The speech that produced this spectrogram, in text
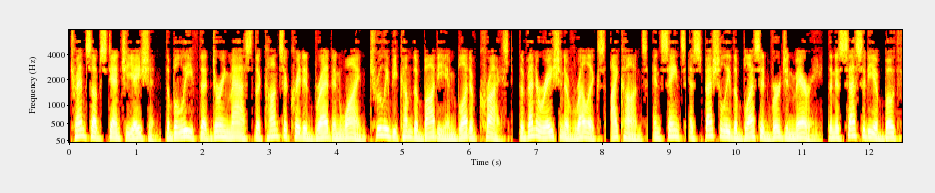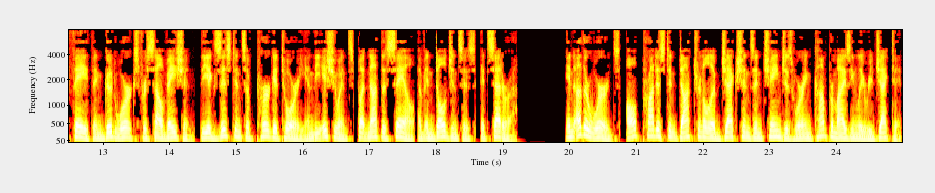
transubstantiation the belief that during Mass the consecrated bread and wine truly become the body and blood of Christ, the veneration of relics relics, icons, and saints especially the Blessed Virgin Mary, the necessity of both faith and good works for salvation, the existence of purgatory and the issuance but not the sale of indulgences, etc. In other words, all Protestant doctrinal objections and changes were uncompromisingly rejected.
